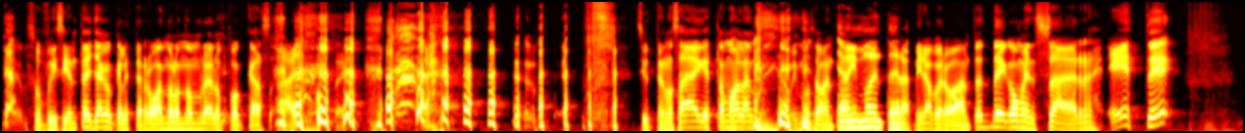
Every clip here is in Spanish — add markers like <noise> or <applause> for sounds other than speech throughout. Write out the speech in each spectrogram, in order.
Eh, Suficiente ya con que le esté robando los nombres de los podcasts a <laughs> si usted no sabe de qué estamos hablando, ya mismo se va a Ya enterar. mismo de entera. Mira, pero antes de comenzar, este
